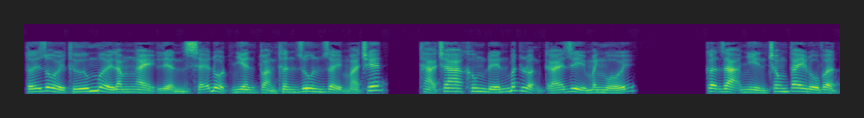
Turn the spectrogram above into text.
tới rồi thứ 15 ngày liền sẽ đột nhiên toàn thân run rẩy mà chết, thả cha không đến bất luận cái gì manh mối. Cận dạ nhìn trong tay đồ vật,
